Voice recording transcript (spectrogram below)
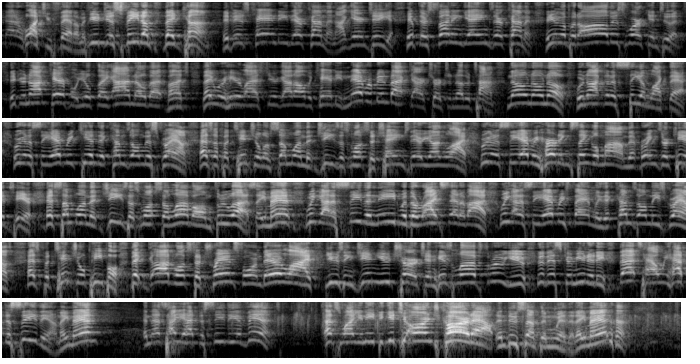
matter what you fed them. If you just feed them, they'd come. If it's candy, they're coming. I guarantee you. If there's fun and games, they're coming. And you're going to put all this work into it. If you're not careful, you'll think, I know that bunch. They were here last year, got all the candy, never been back to our church another time. No, no, no. We're not going to see them like that. We're going to see every kid that comes on this ground as a potential of someone that Jesus wants to change their young life. We're going to see every hurting single mom that brings her kids here as someone that Jesus wants to love on through us. Amen. We got to see the need with the right set of eyes. We got to see every family that comes on these grounds as potential people that God wants to transform their life using Genu Church and His love through you to this community. That's how we have to see them. Amen? And that's how you have to see the event. That's why you need to get your orange card out and do something with it. Amen?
